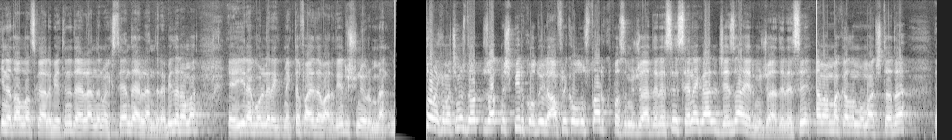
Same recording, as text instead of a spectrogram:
Yine Dallas galibiyetini değerlendirmek isteyen değerlendirebilir ama yine gollere gitmekte fayda var diye düşünüyorum ben. Sonraki maçımız 461 koduyla Afrika Uluslar Kupası mücadelesi, Senegal Cezayir mücadelesi. Hemen bakalım bu maçta da e,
